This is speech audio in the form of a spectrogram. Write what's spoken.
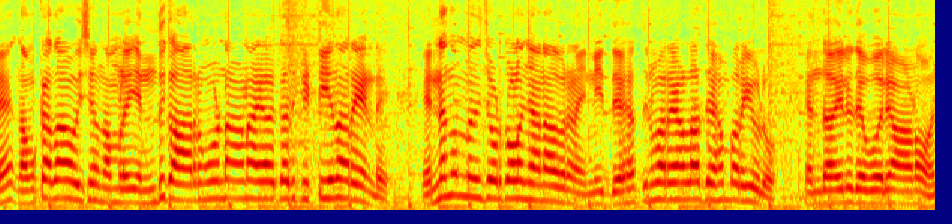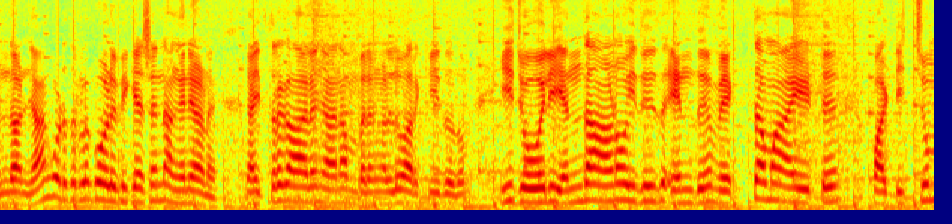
ഏഹ് നമുക്കത് ആവശ്യം. നമ്മൾ എന്ത് കാരണം കൊണ്ടാണ് അയാൾക്ക് അത് കിട്ടിയെന്ന് അറിയണ്ടേ? എന്നെ സംബന്ധിച്ചിടത്തോളം ഞാനത് പറയണേ. ഇനി ഇദ്ദേഹത്തിന് പറയാനുള്ള അദ്ദേഹം പറയുമല്ലോ. എന്തായാലും ഇതേപോലെ ആണോ? എന്താണ്? ഞാൻ കൊടുത്തിട്ടുള്ള ക്വാളിഫിക്കേഷൻ അങ്ങനെയാണ്. ഞാൻ ഇത്ര കാലം ഞാൻ അമ്പലങ്ങളിൽ വർക്ക് ചെയ്തതും ഈ ജോലി എന്താണോ ഇത് എന്ത് വ്യക്തമായിട്ട് പഠിച്ചും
